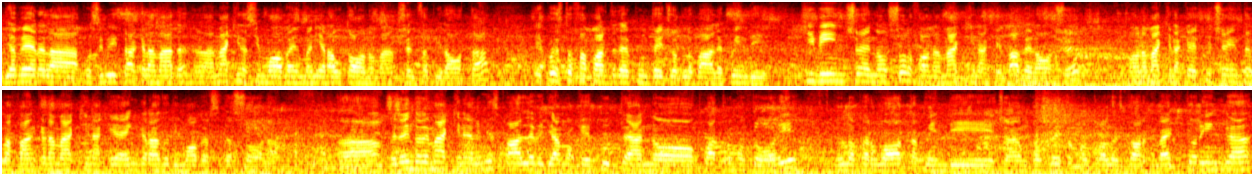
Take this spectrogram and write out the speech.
di avere la possibilità che la, la, macchina si muova in maniera autonoma, senza pilota e questo fa parte del punteggio globale, quindi chi vince non solo fa una macchina che va veloce, fa una macchina che è efficiente, ma fa anche una macchina che è in grado di muoversi da sola. Uh, vedendo le macchine alle mie spalle vediamo che tutte hanno quattro motori, uno per ruota, quindi c'è un completo controllo di torque vectoring,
